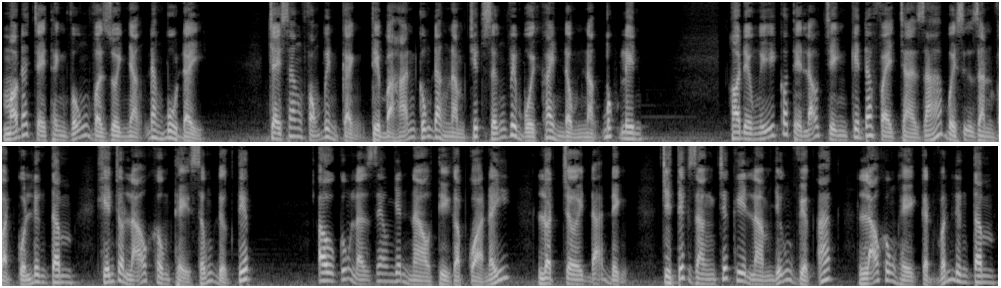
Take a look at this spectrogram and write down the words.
Máu đã chảy thành vũng và ruồi nhặng đang bu đầy. Chạy sang phòng bên cạnh thì bà Hán cũng đang nằm chết sững với mùi khai nồng nặng bốc lên. Họ đều nghĩ có thể lão Trình kia đã phải trả giá bởi sự giàn vật của lương tâm khiến cho lão không thể sống được tiếp. Âu cũng là gieo nhân nào thì gặp quả nấy, luật trời đã định. Chỉ tiếc rằng trước khi làm những việc ác, lão không hề cật vấn lương tâm.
